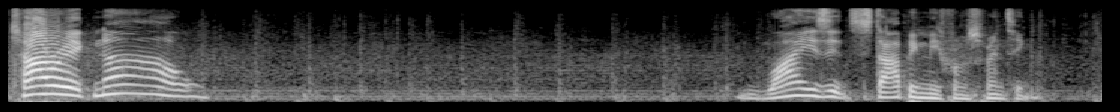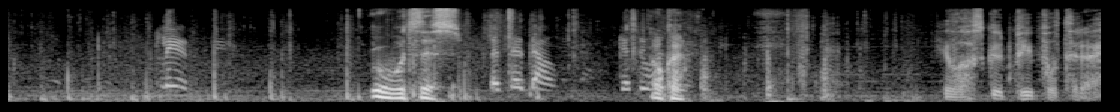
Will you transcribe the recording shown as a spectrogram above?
Tarek, no. Why is it stopping me from sprinting? Clear. Ooh, what's this? Let's head down. Get to Okay. You lost good people today.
